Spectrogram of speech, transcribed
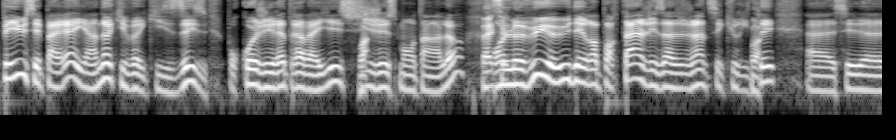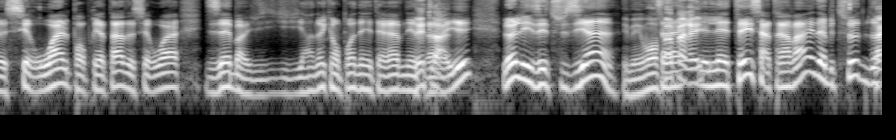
CPU, c'est pareil. Il y en a qui, se disent pourquoi j'irais travailler si Ouais. j'ai ce montant-là? Ben, on l'a vu, il y a eu des reportages des agents de sécurité. Euh, c'est euh, Sirois, le propriétaire de Sirois, disait ben, il y en a qui n'ont pas d'intérêt à venir travailler. Là, les étudiants. Eh. L'été, ça travaille d'habitude. Ben,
